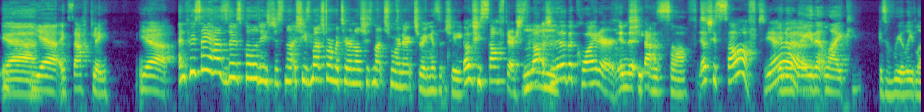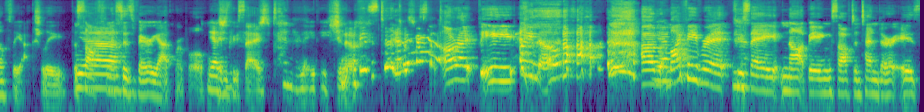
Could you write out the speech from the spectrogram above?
Yeah. Yeah, exactly. Yeah. And Poussey has those qualities, just not she's much more maternal, she's much more nurturing, isn't she? Oh, she's softer. She's a lot she's a Mm. little bit quieter in the she that, is soft. Yeah, she's soft. Yeah. In a way that like is really lovely actually. The Yeah. softness is very admirable Yeah, in she's- Poussey. she's a tender lady. She You know. is tender. R.I.P. I know. um, Yeah. My favorite Poussey not being soft and tender is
